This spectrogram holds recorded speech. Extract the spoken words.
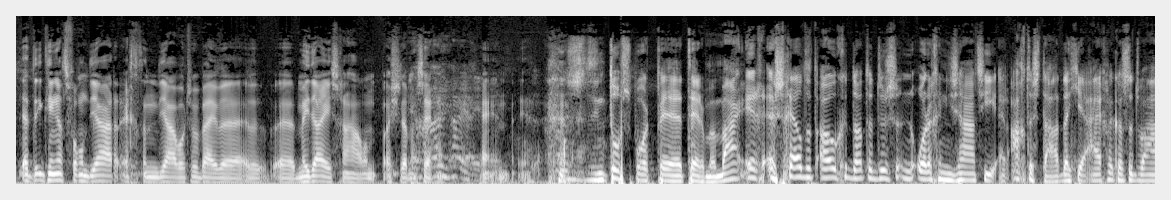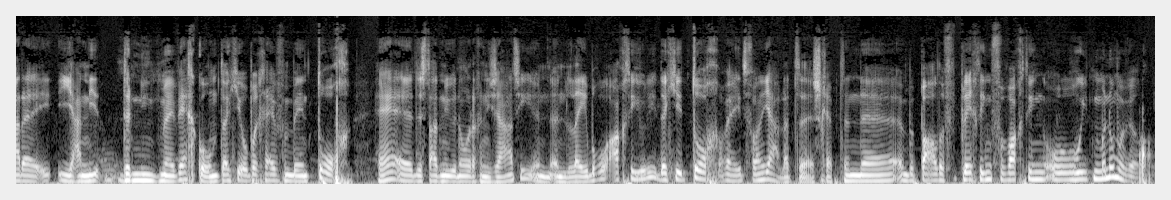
Ja, ik denk dat volgend jaar echt een jaar wordt waarbij we uh, medailles gaan halen, als je dat mag zeggen. Ja, ja, en, dat is in topsporttermen. Maar er, scheelt het ook dat er dus een organisatie erachter staat. Dat je eigenlijk als het ware ja, niet, er niet mee wegkomt. Dat je op een gegeven moment toch, hè, er staat nu een organisatie, een, een label achter jullie. Dat je toch weet van ja, dat schept een, een bepaalde verplichting, verwachting, hoe je het maar noemen wil.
